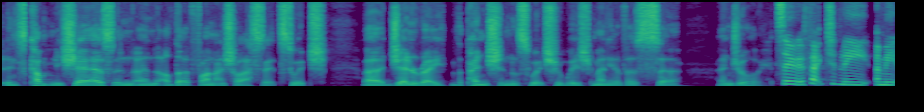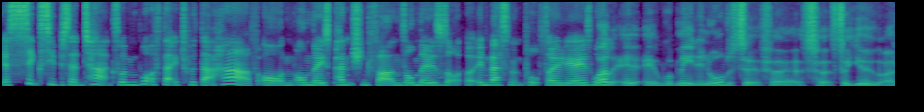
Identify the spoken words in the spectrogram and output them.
it's company shares and, and other financial assets which uh, generate the pensions which which many of us uh, enjoy. So effectively, I mean, a sixty percent tax. I mean, what effect would that have on on those pension funds, on those uh, investment portfolios? Well, it, it would mean in order to for for, for you, uh,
